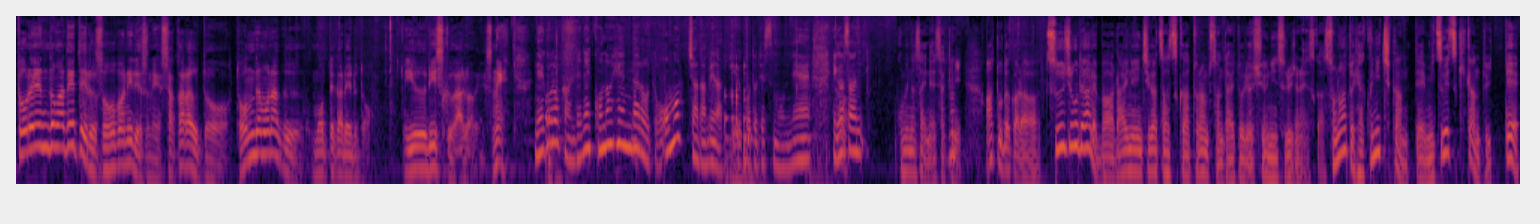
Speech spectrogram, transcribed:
トレンドが出てる相場にですね、逆らうと、とんでもなく持ってかれると。いうリスクがあるわけですね。寝頃感でね、この辺だろうと思っちゃだめだっていうことですもんね。伊賀さん、ごめんなさいね、先に。あとだから、通常であれば来年1月20日トランプさん大統領就任するじゃないですか。その後100日間って蜜月期間といって、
